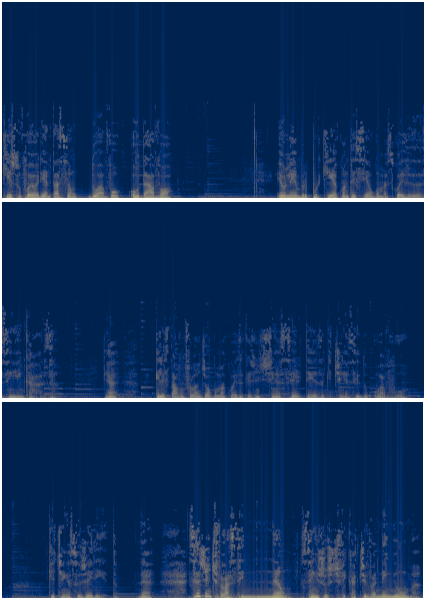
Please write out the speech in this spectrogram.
que isso foi orientação do avô ou da avó. Eu lembro porque acontecia algumas coisas assim em casa. Né? Eles estavam falando de alguma coisa que a gente tinha certeza que tinha sido o avô que tinha sugerido. Né? Se a gente falasse não, sem justificativa nenhuma,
